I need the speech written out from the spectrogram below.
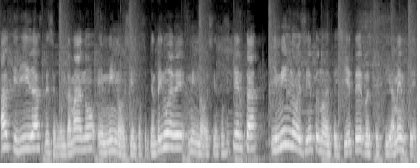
adquiridas de segunda mano en 1989, 1980 y 1997 respectivamente.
